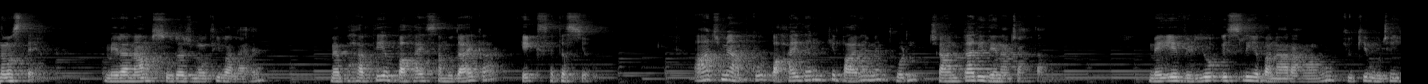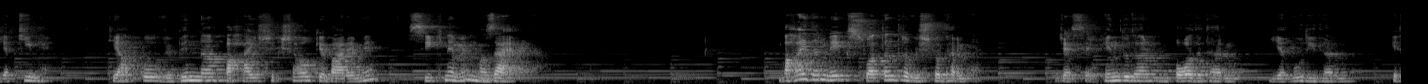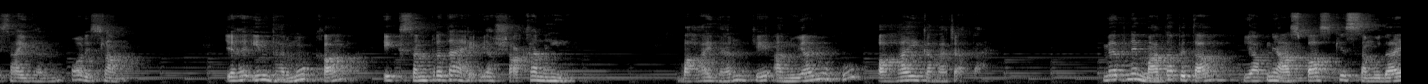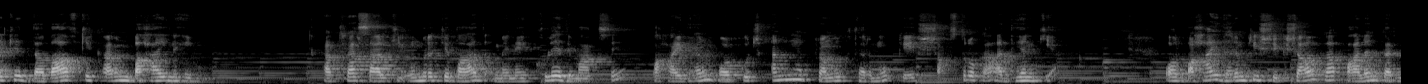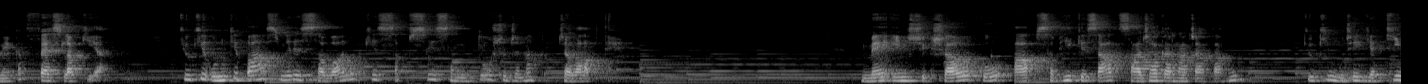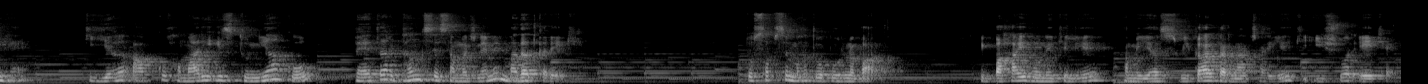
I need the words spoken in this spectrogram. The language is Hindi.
नमस्ते, मेरा नाम सूरज मोतीवाला है। मैं भारतीय बहाई समुदाय का एक सदस्य हूँ। आज मैं आपको बहाई धर्म के बारे में थोड़ी जानकारी देना चाहता हूँ। मैं ये वीडियो इसलिए बना रहा हूँ क्योंकि मुझे यकीन है कि आपको विभिन्न बहाई शिक्षाओं के बारे में सीखने में मज़ा आएगा। बहाई धर्म एक स्वतंत्र विश्व धर्म है, जैसे हिंदू धर्म, बौद्ध धर्म, यहूदी धर्म, ईसाई धर्म और इस्लाम। यह इन धर्मों का एक संप्रदाय या शाखा नहीं है। बहाई धर्म के अनुयायियों को बहाई कहा जाता है। मैं अपने माता पिता या अपने आसपास के समुदाय के दबाव के कारण बहाई नहीं हूँ। अठारह साल की उम्र के बाद मैंने खुले दिमाग से बहाई धर्म और कुछ अन्य प्रमुख धर्मों के शास्त्रों का अध्ययन किया और बहाई धर्म की शिक्षाओं का पालन करने का फैसला किया। क्योंकि उनके पास मेरे सवालों के सबसे संतोषजनक जवाब थे। मैं इन शिक्षाओं को आप सभी के साथ साझा करना चाहता हूँ, क्योंकि मुझे यकीन है कि यह आपको हमारी इस दुनिया को बेहतर ढंग से समझने में मदद करेगी। तो सबसे महत्वपूर्ण बात, एक बहाई होने के लिए हमें यह स्वीकार करना चाहिए कि ईश्वर एक है।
